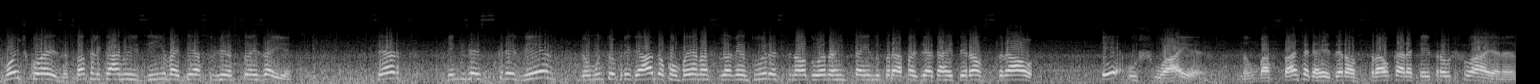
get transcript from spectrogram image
um monte de coisa. Só clicar no izinho vai ter as sugestões aí, certo? Quem quiser se inscrever, meu muito obrigado, acompanha nossas aventuras. Final do ano a gente está indo para fazer a carretera austral e Ushuaia. Não bastasse a carretera austral, o cara quer ir para Ushuaia, né?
